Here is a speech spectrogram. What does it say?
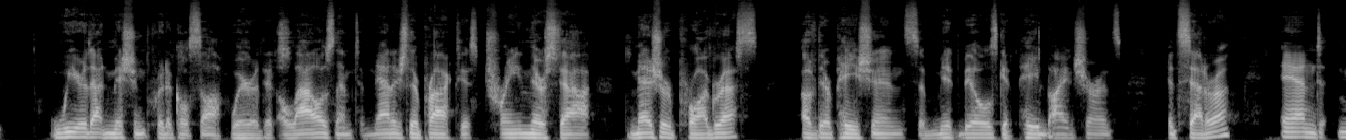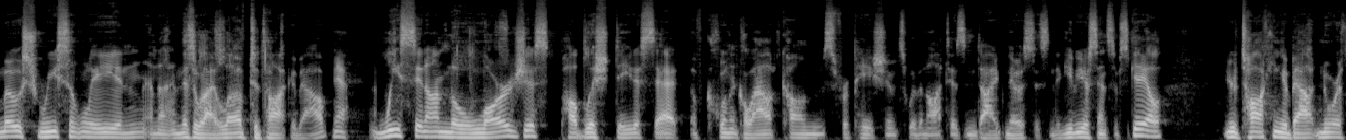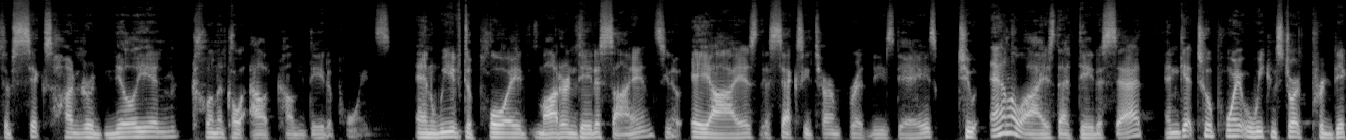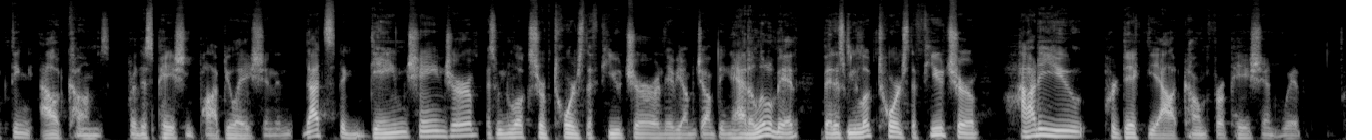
We are that mission critical software that allows them to manage their practice, train their staff, measure progress, of their patients, submit bills, get paid by insurance, etc. And most recently, and, and, and, this is what I love to talk about, yeah. we sit on the largest published data set of clinical outcomes for patients with an autism diagnosis. And to give you a sense of scale, you're talking about north of 600 million clinical outcome data points. And we've deployed modern data science, you know, AI is the sexy term for it these days, to analyze that data set and get to a point where we can start predicting outcomes for this patient population. And that's the game changer as we look sort of towards the future. And maybe I'm jumping ahead a little bit, but as we look towards the future, how do you predict the outcome for a patient with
